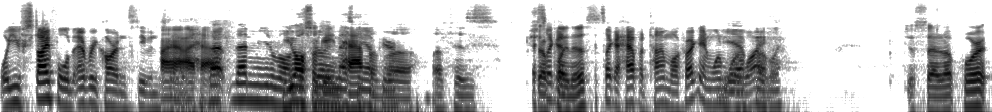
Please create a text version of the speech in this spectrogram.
Well, you've stifled every card in Steven's hand. I, I have. That that mutable. you also really gained half of here. uh, of his. Should It's I like play a, this? It's like a half a time lock. I gain one yeah, more life. probably. Just set it up for it.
